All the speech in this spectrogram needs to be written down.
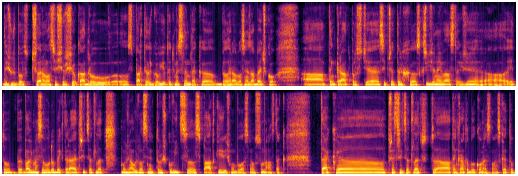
když už byl členem vlastně širšího kádru uh, Sparty ligový, teď myslím, tak byl hrát vlastně za Bčko a tenkrát prostě si přetrh skřížený vás, takže je to, bavíme se o době, která je 30 let, možná už vlastně trošku víc zpátky, když mu bylo vlastně 18, tak tak uh, přes 30 let a tenkrát to byl konec. No, dneska je to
